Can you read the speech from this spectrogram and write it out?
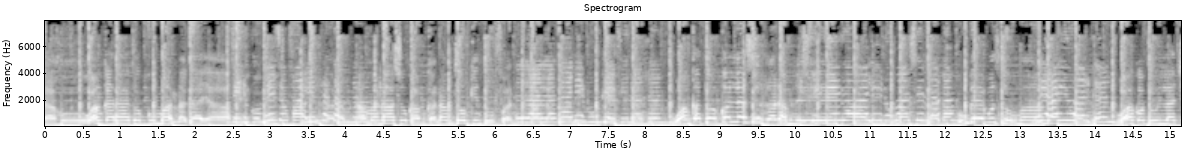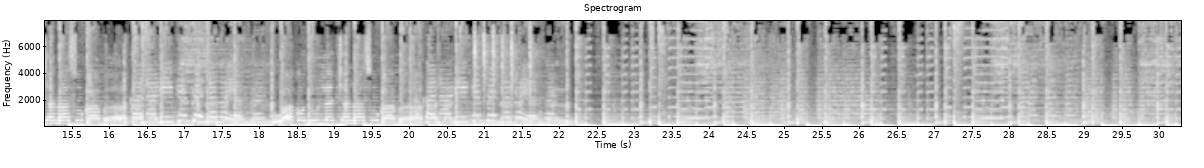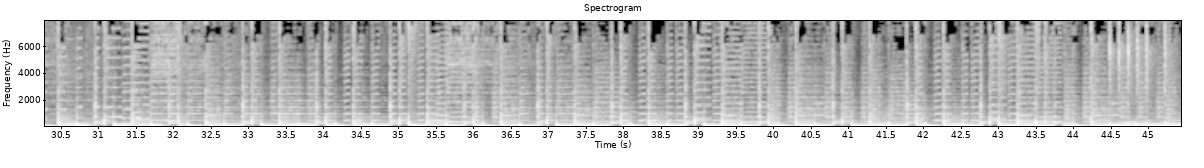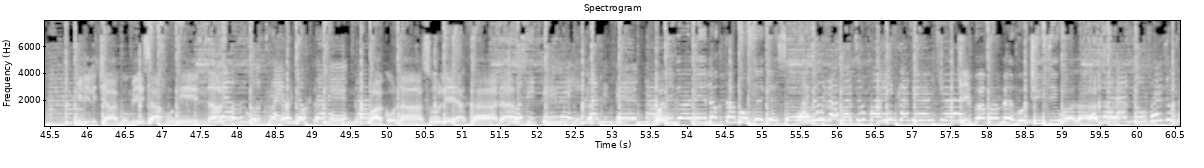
koo waan karaa tokkummaan nagayaa. Filgumee cufaa irra qabna. Nama naasuu qab kan nam tokkin tuffan. Laallatanii bungee filatan. Waan kan tokkollee sirra dhabne. Sibiidoo haaliinumaa sirra qabu. Bungee bultumaa. Mi'aayyuu argan. Waaqotu lacha naasuu qaba. Kanaalii kembe naga yangal. Waaqotu lacha naasuu qaba. Kanaalii kembe naga yangal. Fuuteenna. Yaa urgoofta yoo dokta heenna. Waaqonnaa solee akkaadha. Gositti illee hin qabin beenna. Waligaalee dokta bungee geessa. Wadurra bacufaa hin qajeelcha. Dhibba fambeen gochiiti walaa. Balaan dhuufeetu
